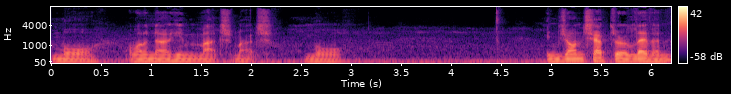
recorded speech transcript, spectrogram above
more. I want to know him much, much more. In John chapter 11,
